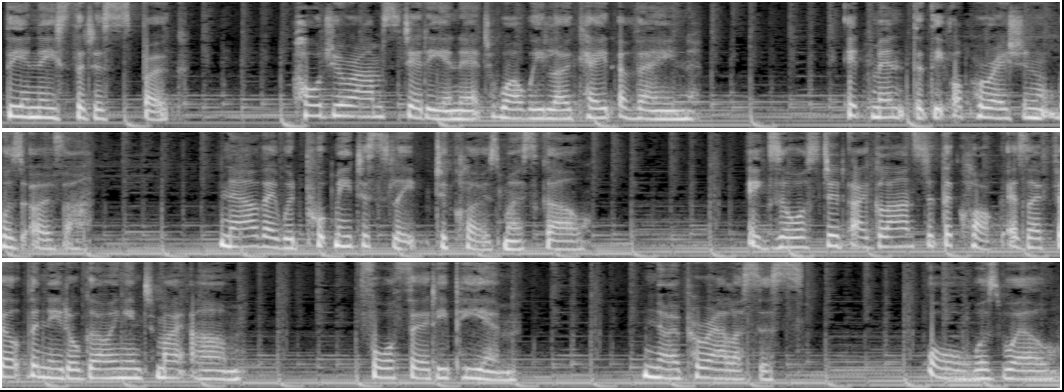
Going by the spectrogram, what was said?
The anaesthetist spoke. Hold your arm steady, Annette, while we locate a vein. It meant that the operation was over. Now they would put me to sleep to close my skull. Exhausted, I glanced at the clock as I felt the needle going into my arm. 4:30 p.m. No paralysis. All was well.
